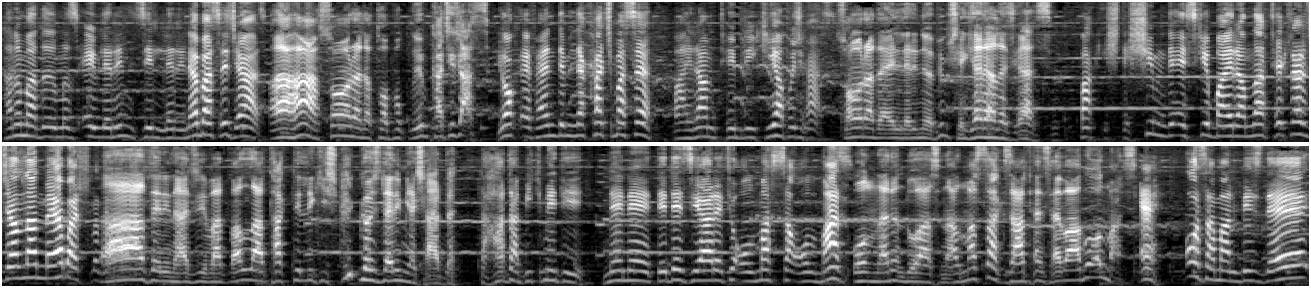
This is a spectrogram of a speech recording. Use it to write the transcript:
Tanımadığımız evlerin zillerine basacağız. Aha sonra da topukluyup kaçacağız. Yok efendim ne kaçması. Bayram tebriki yapacağız. Sonra da ellerini öpüp şeker alacağız. Bak işte şimdi eski bayramlar tekrar canlanmaya başladı. Aferin Hacivat vallahi takdirlik iş gözlerim yaşardı. Daha da bitmedi. Nene, dede ziyareti olmazsa olmaz. Onların duasını almazsak zaten sevabı olmaz. Eh, o zaman biz de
